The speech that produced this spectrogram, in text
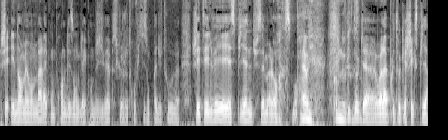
J'ai, énormément de mal à comprendre les Anglais quand j'y vais parce que je trouve qu'ils ont pas du tout. euh, J'ai été élevé à ESPN, tu sais, malheureusement. Ah oui, comme nous plutôt tous. qu'à voilà plutôt qu'à Shakespeare.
